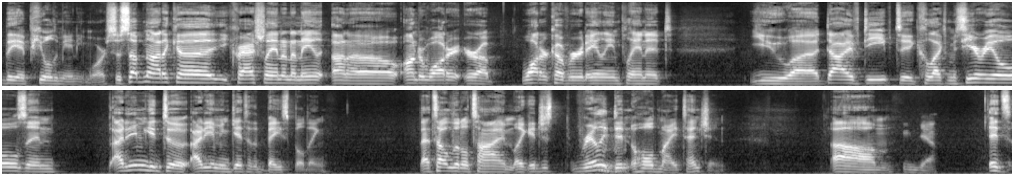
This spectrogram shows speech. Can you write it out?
they appeal to me anymore. So Subnautica, you crash land on an al- on a underwater or a water covered alien planet. You uh, dive deep to collect materials, and I didn't even get to I didn't even get to the base building. That's how little time. Like it just really didn't hold my attention. Um, Yeah. it's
